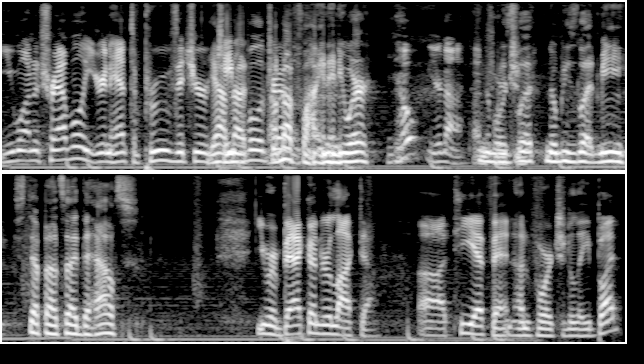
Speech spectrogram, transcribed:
You want to travel, you're going to have to prove that you're Yeah, I'm not, capable of traveling. I'm not flying anywhere. Nope, you're not. Nobody's Unfortunately, let, nobody's let me step outside the house. you are back under lockdown. Uh, TFN, unfortunately. But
